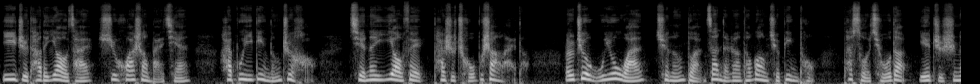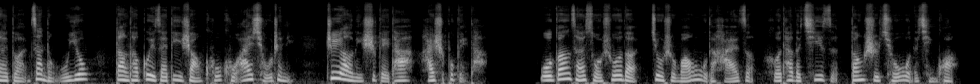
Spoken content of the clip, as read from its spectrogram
医治他的药材需花上百钱，还不一定能治好，且那医药费他是筹不上来的。而这无忧丸却能短暂的让他忘却病痛，他所求的也只是那短暂的无忧。当他跪在地上苦苦哀求着你，这药你是给他还是不给他？我刚才所说的就是王五的孩子和他的妻子当时求我的情况。”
